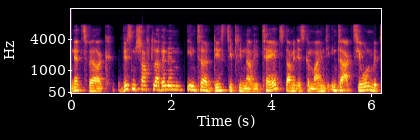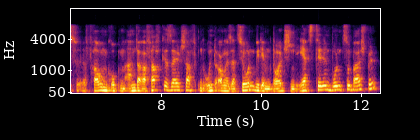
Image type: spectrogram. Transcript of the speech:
Netzwerk Wissenschaftlerinnen, Interdisziplinarität, damit ist gemeint Interaktion mit äh, Frauengruppen anderer Fachgesellschaften und Organisationen wie dem Deutschen Ärztinnenbund zum Beispiel.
